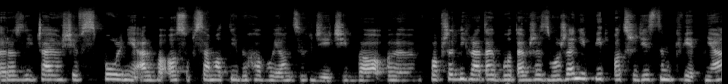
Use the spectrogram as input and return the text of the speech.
rozliczają się wspólnie albo osób samotnie wychowujących dzieci? Bo y, w poprzednich latach było tak, że złożenie PIT po 30 kwietnia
